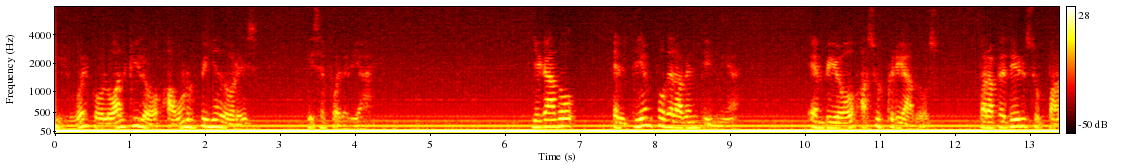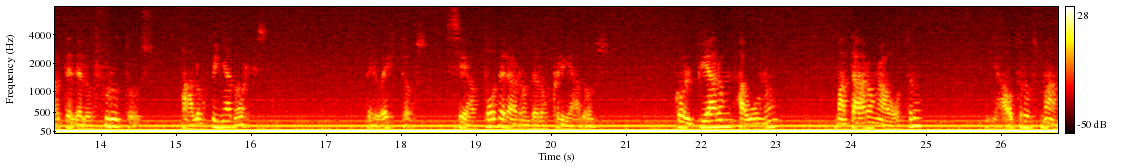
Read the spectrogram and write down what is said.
y luego lo alquiló a unos viñadores y se fue de viaje. Llegado el tiempo de la vendimia, envió a sus criados para pedir su parte de los frutos a los viñadores. Pero estos se apoderaron de los criados, golpearon a uno, mataron a otro, y a otros más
